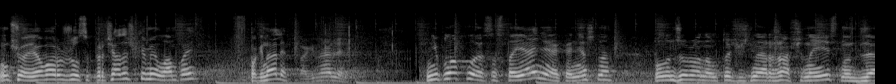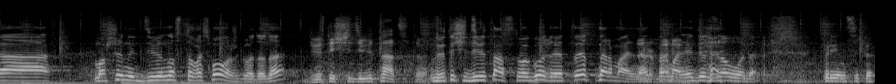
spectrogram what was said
Ну что, я вооружился перчаточками, лампой. Погнали? Погнали. Неплохое состояние, конечно. По лонжеронам точечная ржавчина есть, но для машины 98 же года, да? 2019 2019 года это, это нормально, это нормально, идет с завода, в принципе.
